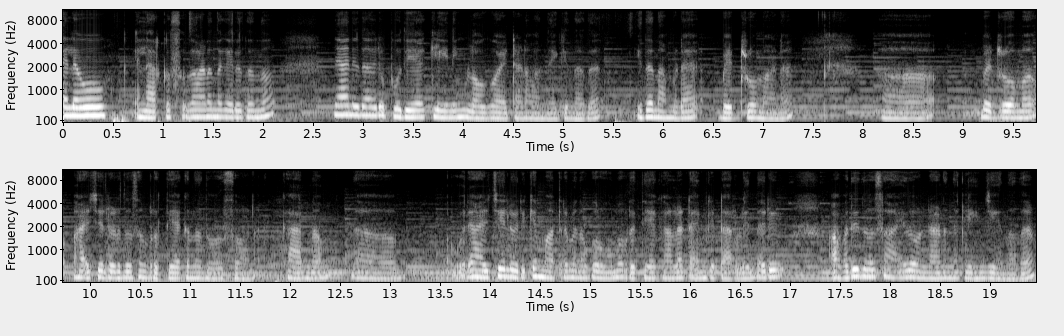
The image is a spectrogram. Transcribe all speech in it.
ഹലോ എല്ലാവർക്കും സുഖമാണെന്ന് കരുതുന്നു. ഞാനിതാ ഒരു പുതിയ ക്ലീനിങ് വ്ലോഗുമായിട്ടാണ് വന്നേക്കുന്നത്. ഇത് നമ്മുടെ ബെഡ്റൂമാണ്. ബെഡ്റൂം ആഴ്ചയിലൊരു ദിവസം വൃത്തിയാക്കുന്ന ദിവസമാണ്. കാരണം ഒരാഴ്ചയിൽ ഒരിക്കൽ മാത്രമേ നമുക്ക് റൂം വൃത്തിയാക്കാനുള്ള ടൈം കിട്ടാറുള്ളൂ. ഇന്നൊരു അവധി ദിവസം ആയതുകൊണ്ടാണ് ഇന്ന് ക്ലീൻ ചെയ്യുന്നത്.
